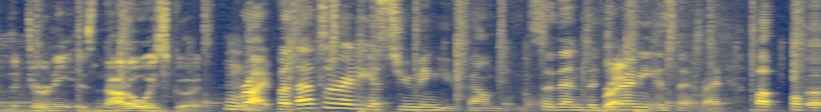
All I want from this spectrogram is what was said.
And the journey is not always good. Hmm. Right, but that's already assuming you found them. So then the Right. journey is there, right? But uh-huh.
